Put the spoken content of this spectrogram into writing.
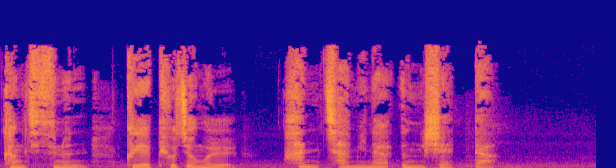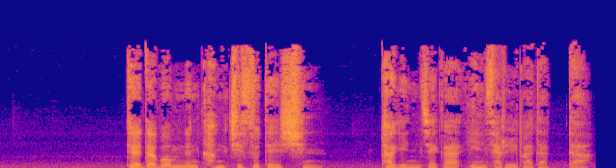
강치수는 그의 표정을 한참이나 응시했다. 대답 없는 강치수 대신 박인재가 인사를 받았다.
